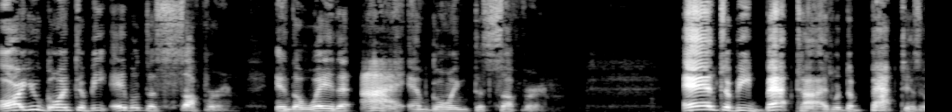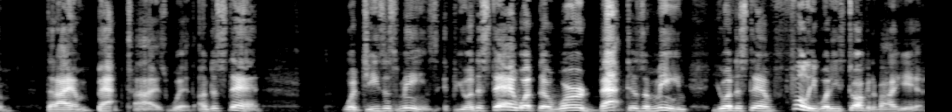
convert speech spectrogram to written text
are you going to be able to suffer in the way that I am going to suffer? And to be baptized with the baptism that I am baptized with. Understand what Jesus means. If you understand what the word baptism means, you understand fully what he's talking about here.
